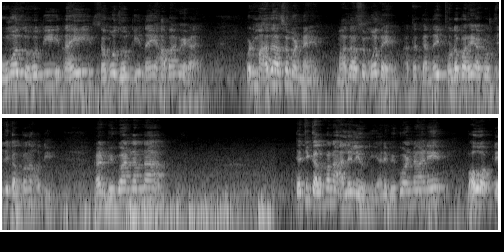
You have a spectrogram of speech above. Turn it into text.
उमज होती नाही समज होती नाही हा भाग वेगळा आहे. पण माझं असं म्हणणं आहे माझं असं मत आहे आता त्यांनाही थोडंफार या गोष्टीची कल्पना होती. कारण भिकवांडांना त्याची कल्पना आलेली होती आणि भिकवंडा आणि भाऊ आपटे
